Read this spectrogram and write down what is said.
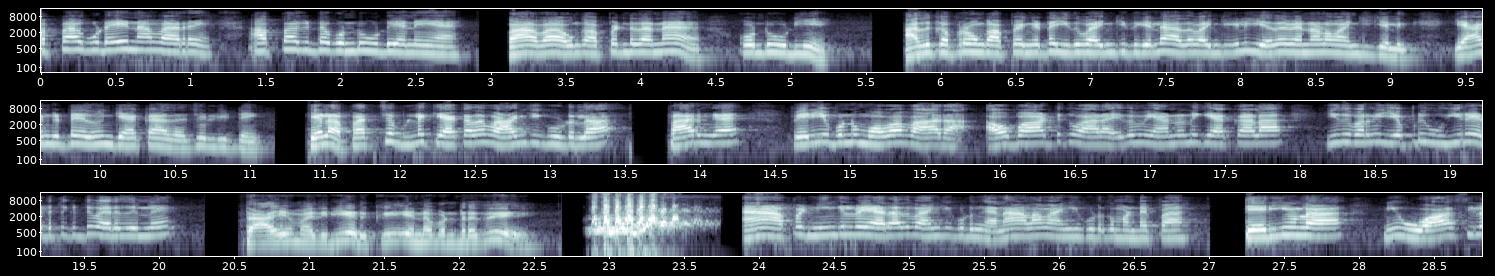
அப்பா கூடயே நான் வரேன். அப்பா கிட்ட கொண்டு விடு என்னைய. வா வா உங்க அப்பன்ட்டு தானே கொண்டு விடியேன் அதுக்கப்புறம் உங்க அப்பா கிட்ட இது வாங்கிக்கல அதை வாங்கிக்கல எதை வேணாலும் வாங்கிக்கல என்கிட்ட எதுவும் கேட்காத சொல்லிட்டேன். ஏலா பச்சை பிள்ளை கேட்காத வாங்கி கொடுலாம் பாருங்க பெரிய பொண்ணு மொவ வாரா. அவ பாட்டுக்கு வாரா. எதுவும் வேணும்னு கேட்காளா? இது வரைக்கும் எப்படி உயிரை எடுத்துக்கிட்டு வருதுன்னு. தாய மாதிரியே இருக்கு. என்ன பண்ணுறது ஆ அப்ப நீங்களே யாராவது வாங்கி கொடுங்க. நான்லாம் வாங்கி கொடுக்க மாட்டேப்பா தெரியும்ல நீ வாசில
